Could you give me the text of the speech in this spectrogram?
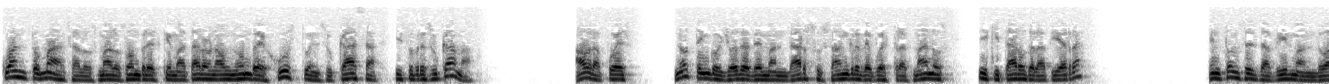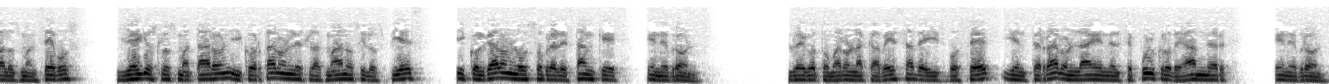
¿Cuánto más a los malos hombres que mataron a un hombre justo en su casa y sobre su cama? Ahora pues, ¿no tengo yo de demandar su sangre de vuestras manos y quitaros de la tierra? Entonces David mandó a los mancebos, y ellos los mataron y cortáronles las manos y los pies, y colgáronlos sobre el estanque en Hebrón. Luego tomaron la cabeza de Isboset y enterráronla en el sepulcro de Abner en Hebrón.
